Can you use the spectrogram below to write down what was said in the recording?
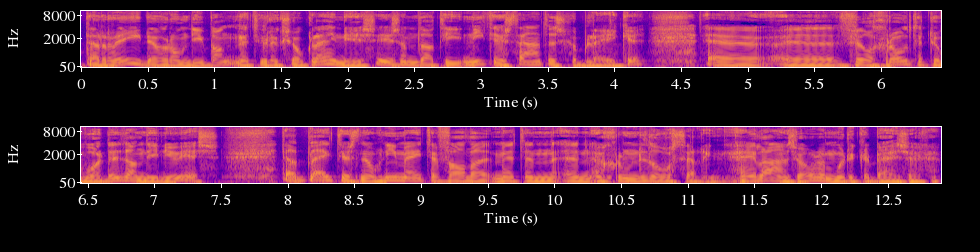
de reden waarom die bank natuurlijk zo klein is, is omdat hij niet in staat is gebleken uh, veel groter te worden dan die nu is. Dat blijkt dus nog niet mee te vallen met een, een, een groene doelstelling. Helaas hoor, dat moet ik erbij zeggen.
